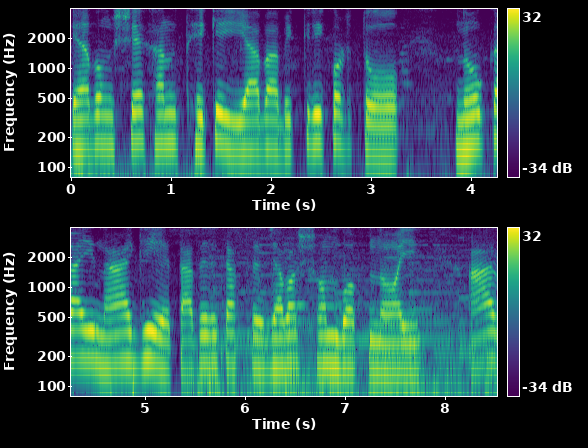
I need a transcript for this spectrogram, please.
এবং সেখান থেকে ইয়াবা বিক্রি করত। নৌকায় না গিয়ে তাদের কাছে যাওয়া সম্ভব নয়। আর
